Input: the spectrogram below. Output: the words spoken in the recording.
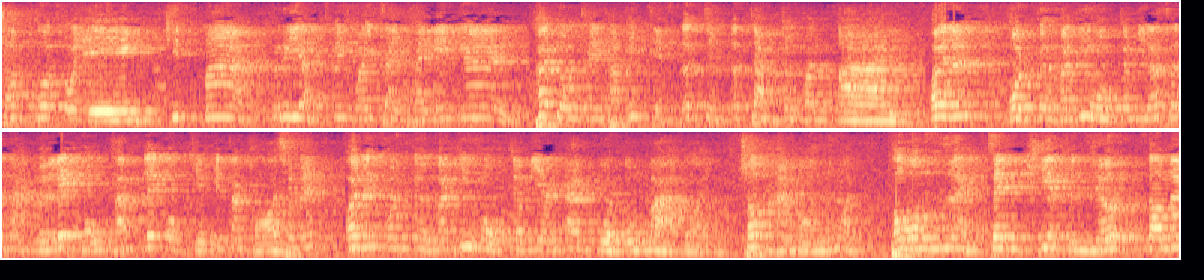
ชอบโทษตัวเอง คิดมากเครียดไม่ไว้ใจใครง่ายๆ ถ้าโดนใครทำให้เจ็บแล้วเจ็บแล้วจำจนวันตาย เพราะฉะนั้นคนเกิดวันที่6จะมีลักษณะเหมือนเลข6ครับ เลข6เขียนเป็นตะขอใช่ไหมเพราะฉะนั้นคนเกิดวันที่6จะมีอาการปวดตรงบ่าบ่อย ชอบหาหมอนวด ราะว่าเมื่อยเส้นเครียดมันเยอะ ต่อมา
